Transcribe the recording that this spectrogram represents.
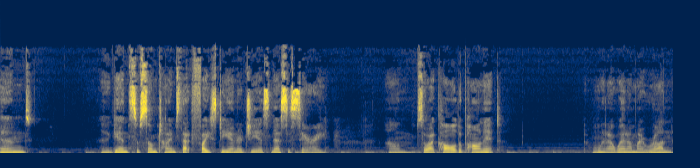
And, and again, so sometimes that feisty energy is necessary. Um, so I called upon it when I went on my run.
